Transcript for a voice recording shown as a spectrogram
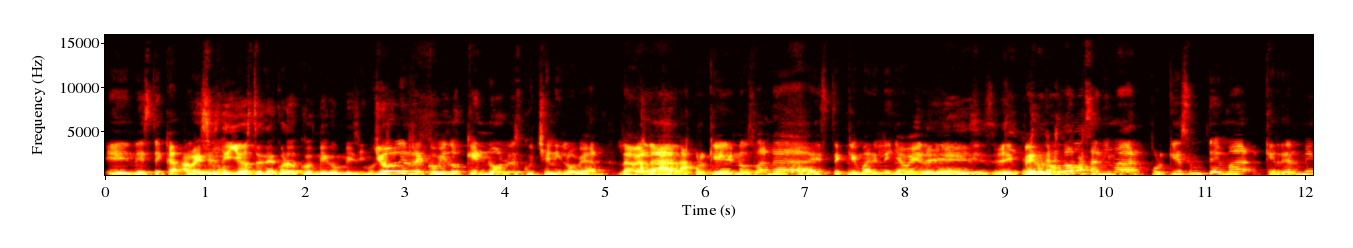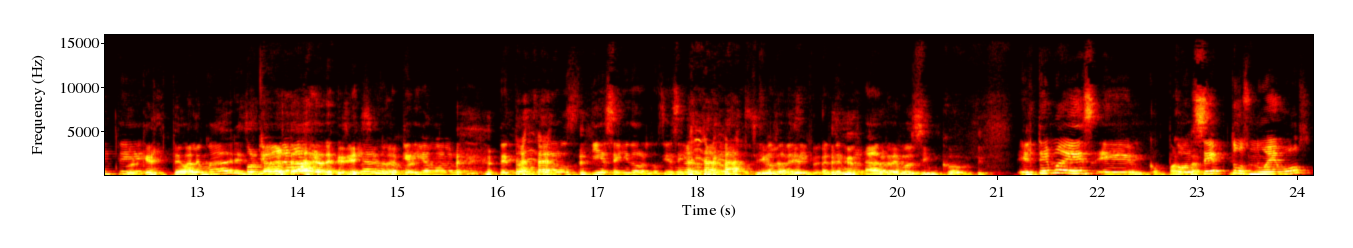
en este capítulo. A veces ni yo estoy de acuerdo conmigo mismo. Yo les recomiendo que no lo escuchen ni lo vean, la verdad, porque nos van a este, quemar el leña verde. Sí, sí, sí. este, Pero nos vamos a animar porque es un tema que realmente. Porque te vale madre. Porque vale madre, claro, lo que digan. De todos tenemos 10 seguidores, los 10 seguidores que nos- van a decir, perdemos nada. Perdemos cinco. El tema es eh, conceptos nuevos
